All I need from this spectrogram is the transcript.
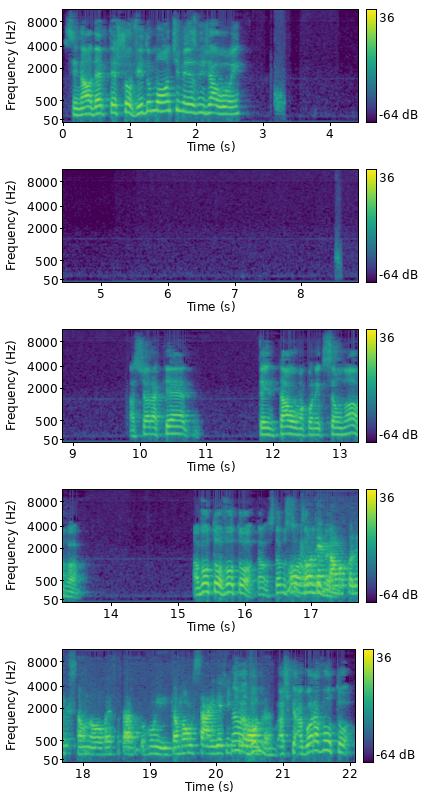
Sinal deve ter chovido um monte mesmo em Jaú, hein? A senhora quer tentar uma conexão nova? Ah, voltou, voltou. Tá, estamos, vou, estamos vou tentar uma conexão nova, essa tá ruim. Então vamos sair, a gente não, vamos, acho que agora voltou.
